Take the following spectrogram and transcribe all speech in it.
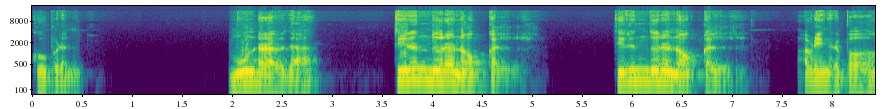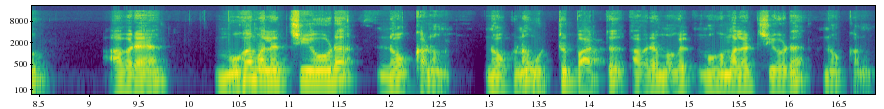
கூப்பிடணும். மூன்றாவதா? திருந்துர நோக்கல். திருந்துர நோக்கல் அப்படிங்கிறப்போ அவரை முகமலர்ச்சியோட நோக்கணும். நோக்கணும் உற்று பார்த்து அவரை முக முகமலர்ச்சியோட நோக்கணும்.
